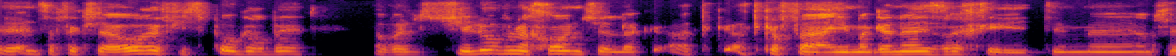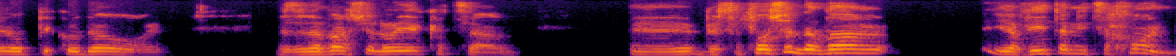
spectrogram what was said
אה, אין ספק שהעורף יספוג הרבה, אבל שילוב נכון של התקפה עם הגנה אזרחית, עם אה, הנחיות פיקוד העורף, וזה דבר שלא יהיה קצר. אה, בסופו של דבר יביא את הניצחון,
